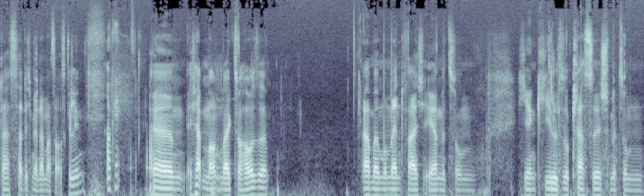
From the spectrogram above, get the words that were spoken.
das hatte ich mir damals ausgeliehen. Okay. Ähm, ich habe ein Mountainbike zu Hause, aber im Moment fahre ich eher mit so einem, hier in Kiel so klassisch, mit so einem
